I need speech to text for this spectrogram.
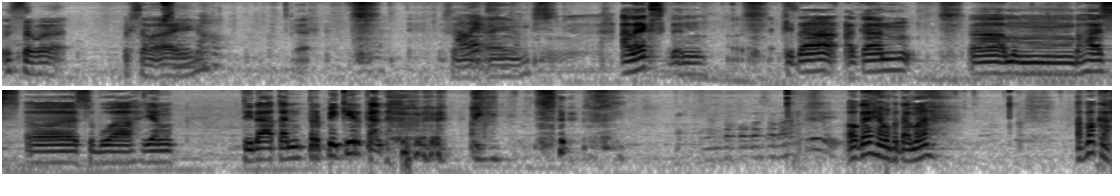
bersama bersama Aing bersama Aing Alex dan kita akan eh, membahas eh, sebuah yang tidak akan terpikirkan. Oke, yang pertama, apakah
